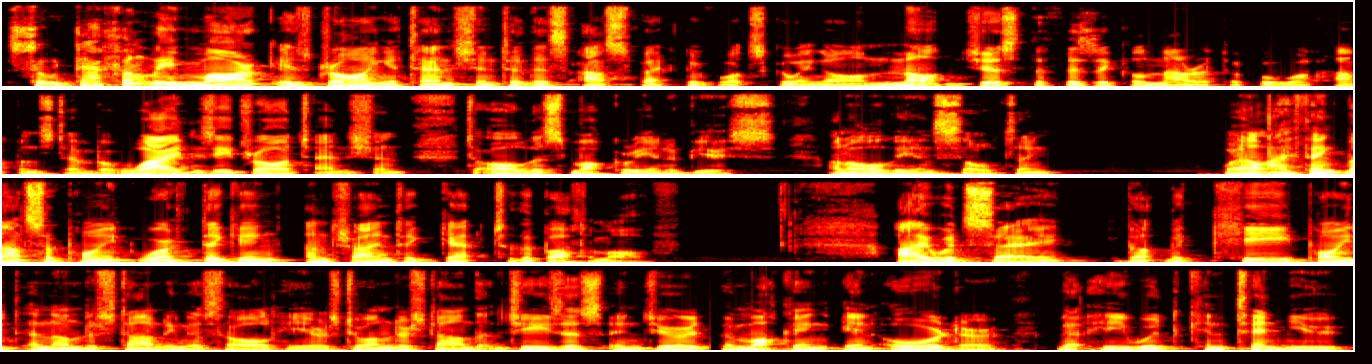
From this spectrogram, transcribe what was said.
So definitely Mark is drawing attention to this aspect of what's going on, not just the physical narrative of what happens to him, but why does he draw attention to all this mockery and abuse and all the insulting? Well, I think that's a point worth digging and trying to get to the bottom of. I would say that the key point in understanding this all here is to understand that Jesus endured the mocking in order that he would continue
